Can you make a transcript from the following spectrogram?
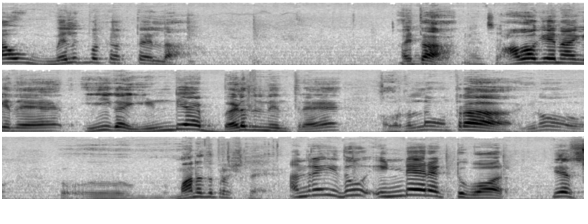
ನಾವು ಮೆಲುಕ್ಬೇಕಾಗ್ತಾ ಇಲ್ಲ. ಆಯ್ತಾ? ಅವಾಗ ಏನಾಗಿದೆ? ಈಗ ಇಂಡಿಯಾ ಬೆಳೆದು ನಿಂತ್ರೆ ಅವ್ರಿಗೆಲ್ಲ ಒಂಥರ ಏನೋ ಮಾನದ ಪ್ರಶ್ನೆ. ಅಂದ್ರೆ ಇದು ಇಂಡೈರೆಕ್ಟ್ ವಾರ್ ಎಸ್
